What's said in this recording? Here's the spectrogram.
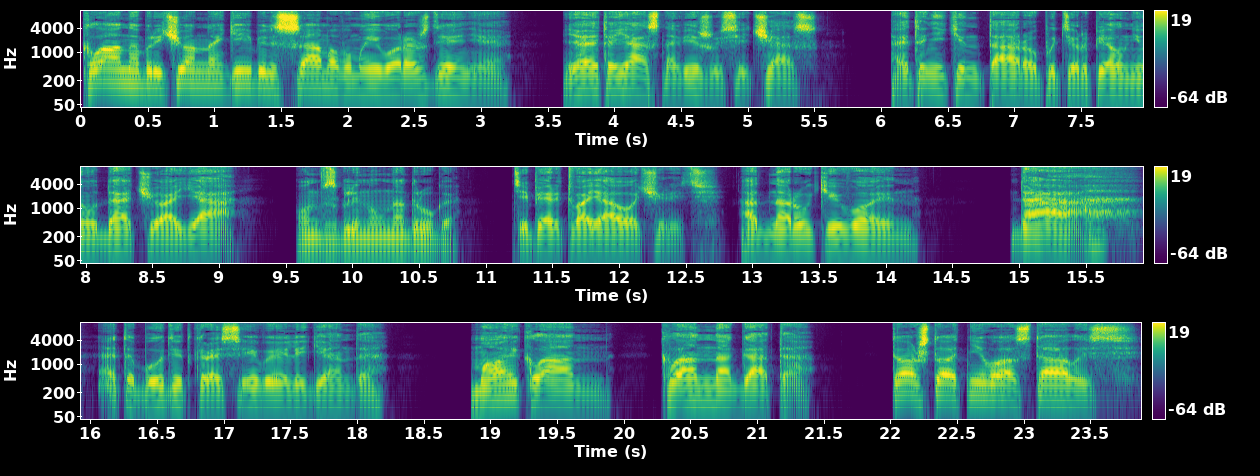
Клан обречен на гибель с самого моего рождения. Я это ясно вижу сейчас. Это не Кентаро потерпел неудачу, а я...» Он взглянул на друга. «Теперь твоя очередь. Однорукий воин. Да, это будет красивая легенда. Мой клан, клан Нагата. То, что от него осталось,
